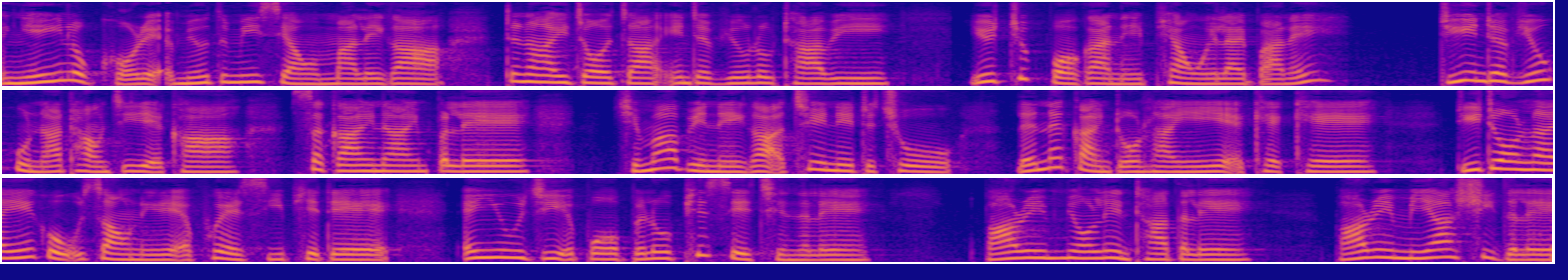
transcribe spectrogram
အငိမ့်လို့ခေါ်တဲ့အမျိုးသမီးဆရာဝန်မလေးကတနအီကြောကြာအင်တာဗျူးလုပ်ထားပြီး YouTube ပေါ်ကနေဖြန့်ဝေလိုက်ပါတယ်။ ဒီအင်တာဗျူးကိုနားထောင်ကြည့်တဲ့အခါစကိုင်းတိုင်းပလဲရမပင်တွေကအခြေအနေတချို့လက်နက်ကင်တော်လှန်ရေးရဲ့အခက်ခဲဒီတော်လှန်ရေးကိုဥဆောင်နေတဲ့အဖွဲ့အစည်းဖြစ်တဲ့ NUG အပေါ်ဘယ်လိုဖြစ်စေချင်သလဲဘာတွေမျှော်လင့်ထားသလဲဘာတွေမရရှိသလဲ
